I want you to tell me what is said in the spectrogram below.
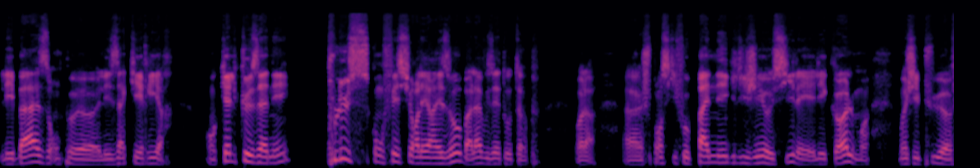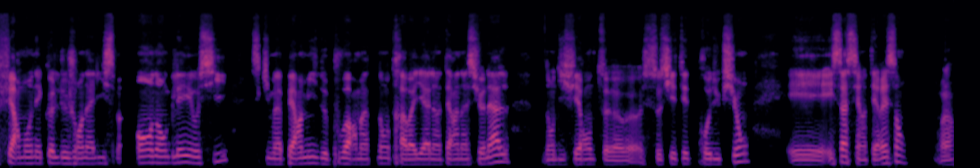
les bases, on peut les acquérir en quelques années plus qu'on fait sur les réseaux, bah là, vous êtes au top. Voilà. Euh, je pense qu'il ne faut pas négliger aussi l'école. Moi, j'ai pu euh, faire mon école de journalisme en anglais aussi, ce qui m'a permis de pouvoir maintenant travailler à l'international dans différentes euh, sociétés de production. Et, ça, c'est intéressant. Voilà.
